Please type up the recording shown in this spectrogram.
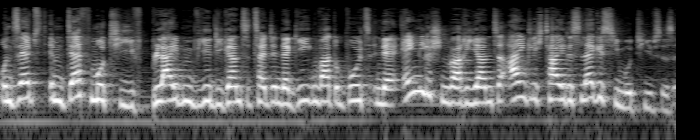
Und selbst im Death-Motiv bleiben wir die ganze Zeit in der Gegenwart, obwohl es in der englischen Variante eigentlich Teil des Legacy-Motivs ist.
